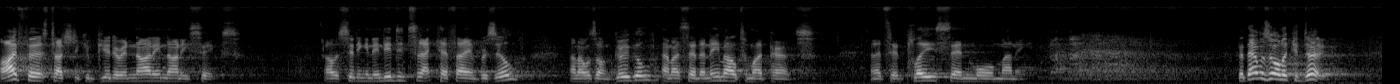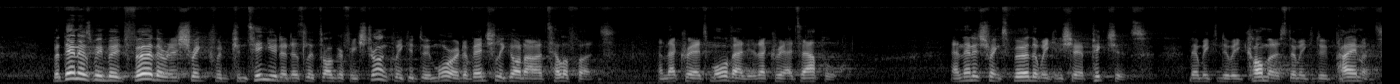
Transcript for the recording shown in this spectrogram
I first touched a computer in 1996. I was sitting in an internet cafe in Brazil, and I was on Google, and I sent an email to my parents, and it said, please send more money. but that was all it could do. But then as we moved further, as shrink continued and as lithography shrunk, we could do more. It eventually got on our telephones, and that creates more value. That creates Apple. And then it shrinks further, we can share pictures. Then we can do e-commerce, then we can do payments.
